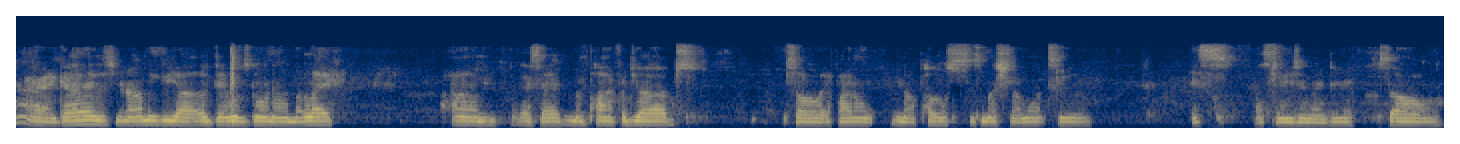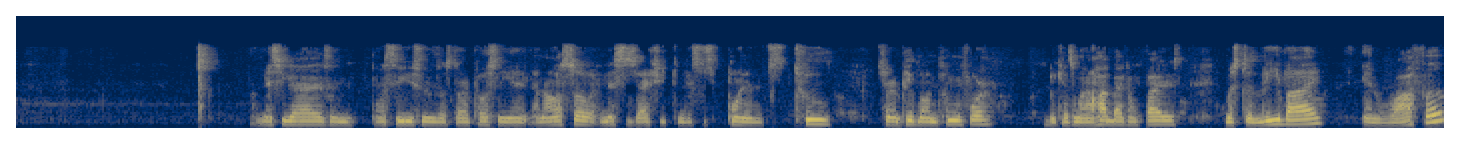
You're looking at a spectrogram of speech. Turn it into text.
Alright, guys, you know, I'm gonna give y'all update what's going on in my life. Um, like I said, I'm applying for jobs. So if I don't, you know, post as much as I want to, it's that's the reason right there. So I miss you guys, and I'll see you soon as I start posting it. And also, and this is actually this is pointed to certain people I'm coming for, because when I hop back on fighters, Mr. Levi and Rafa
